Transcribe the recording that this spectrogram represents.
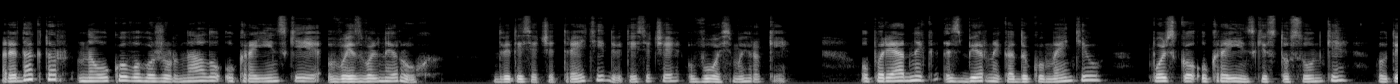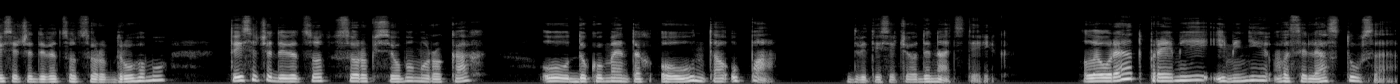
Редактор наукового журналу Український визвольний рух 2003-2008 роки. Упорядник збірника документів Польсько-українські стосунки у 1942-1947 роках у документах ОУН та УПА 2011 рік. Лауреат премії імені Василя Стуса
